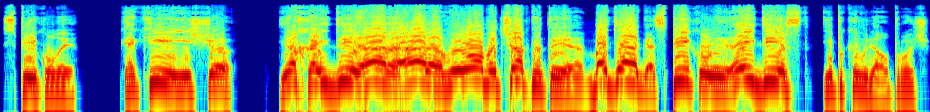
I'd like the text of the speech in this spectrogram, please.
спикулы. Какие еще? Я хайды, ара, ара, вы оба чокнутые, бодяга, спикулы, эй, дирст, и поковылял прочь.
